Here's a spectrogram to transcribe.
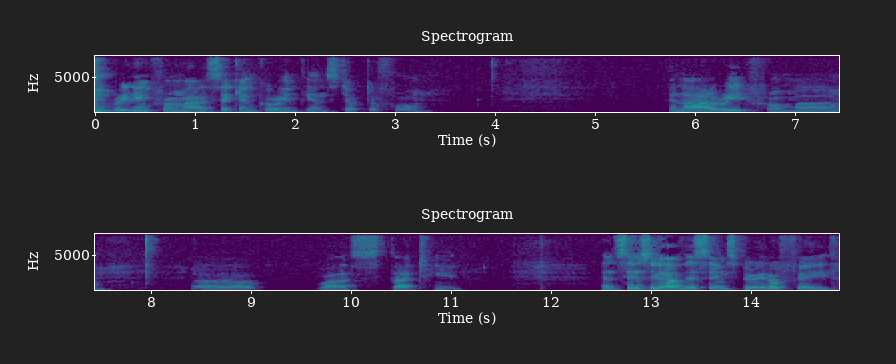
reading from uh, 2 Corinthians chapter 4. And I'll read from uh, uh, verse 13. And since you have the same spirit of faith,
